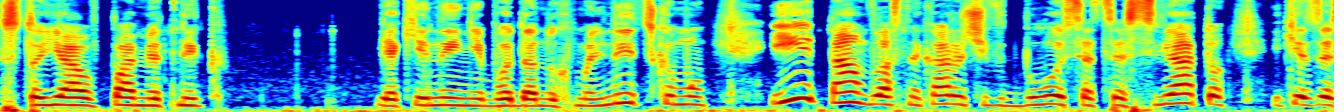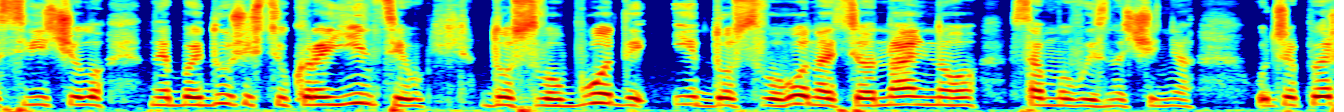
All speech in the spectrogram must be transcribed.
стояв пам'ятник як і нині Богдану Хмельницькому. І там, власне кажучи, відбулося це свято, яке засвідчило небайдужість українців до свободи і до свого національного самовизначення. Отже, 1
